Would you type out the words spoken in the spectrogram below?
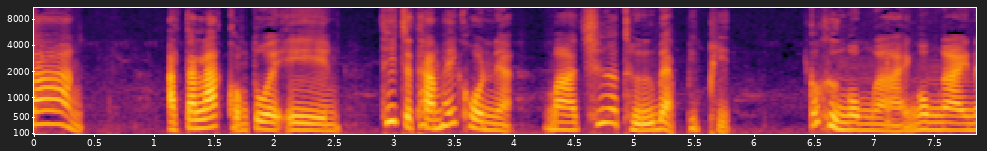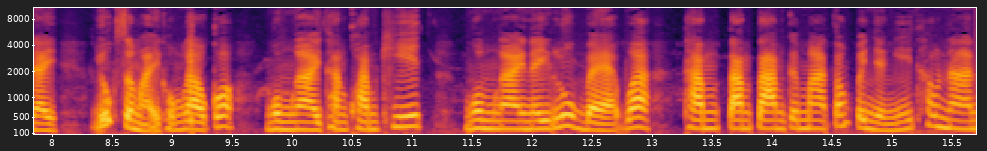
สร้างอัตลักษณ์ของตัวเอง ที่จะทำให้คนเนี่ยมาเชื่อถือแบบผิดๆก็คืองมงาย งมงายในยุคสมัยของเราก็งมงายทางความคิด งมงายในรูปแบบว่าทำตามตามกันมาต้องเป็นอย่างนี้เท่านั้น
